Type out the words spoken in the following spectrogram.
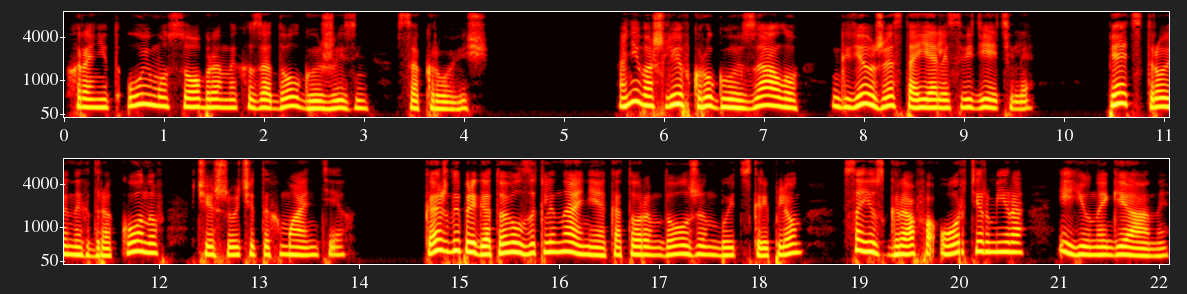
хранит уйму собранных за долгую жизнь сокровищ. Они вошли в круглую залу, где уже стояли свидетели. Пять стройных драконов в чешуйчатых мантиях. Каждый приготовил заклинание, которым должен быть скреплен союз графа Ортирмира и юной Гианы.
